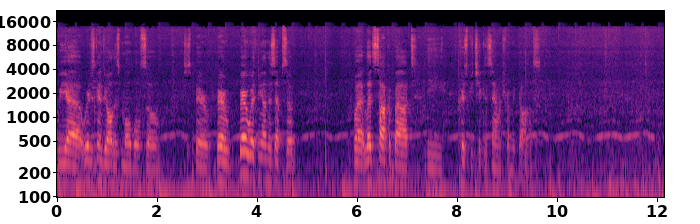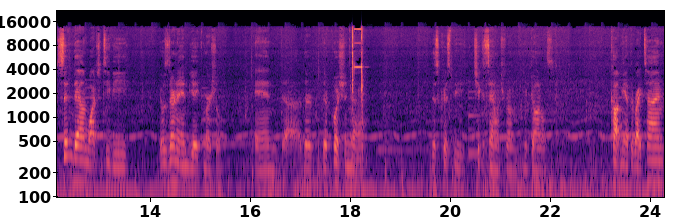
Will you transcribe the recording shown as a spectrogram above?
we uh, we're just gonna do all this mobile, so just bear bear bear with me on this episode. But let's talk about the crispy chicken sandwich from McDonald's. Sitting down watching TV, it was during an NBA commercial, and uh, they're they're pushing uh, this crispy chicken sandwich from McDonald's. Caught me at the right time.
